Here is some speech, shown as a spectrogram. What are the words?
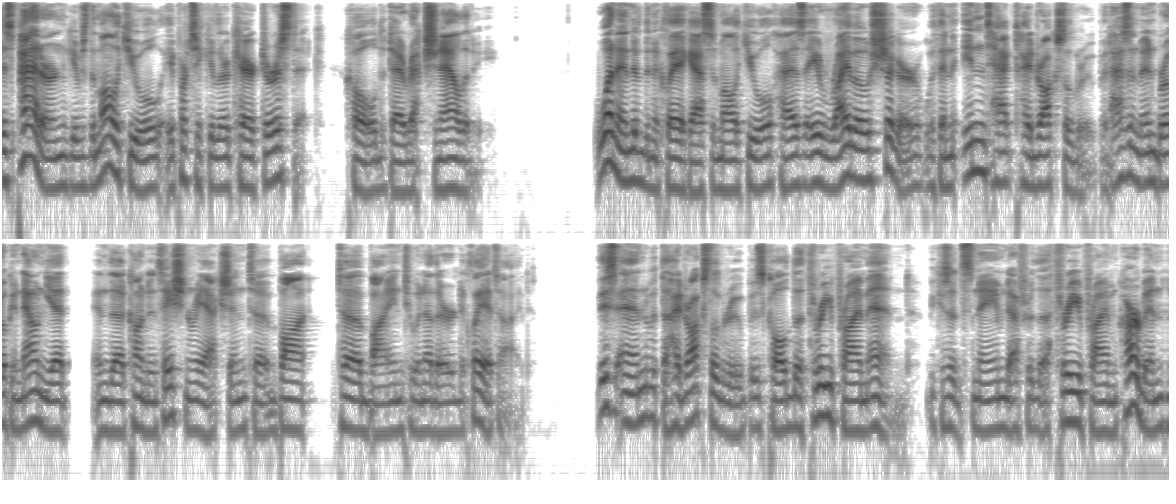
This pattern gives the molecule a particular characteristic, called directionality. One end of the nucleic acid molecule has a ribose sugar with an intact hydroxyl group. It hasn't been broken down yet in the condensation reaction to bond to bind to another nucleotide. This end with the hydroxyl group is called the 3' end because it's named after the 3' carbon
